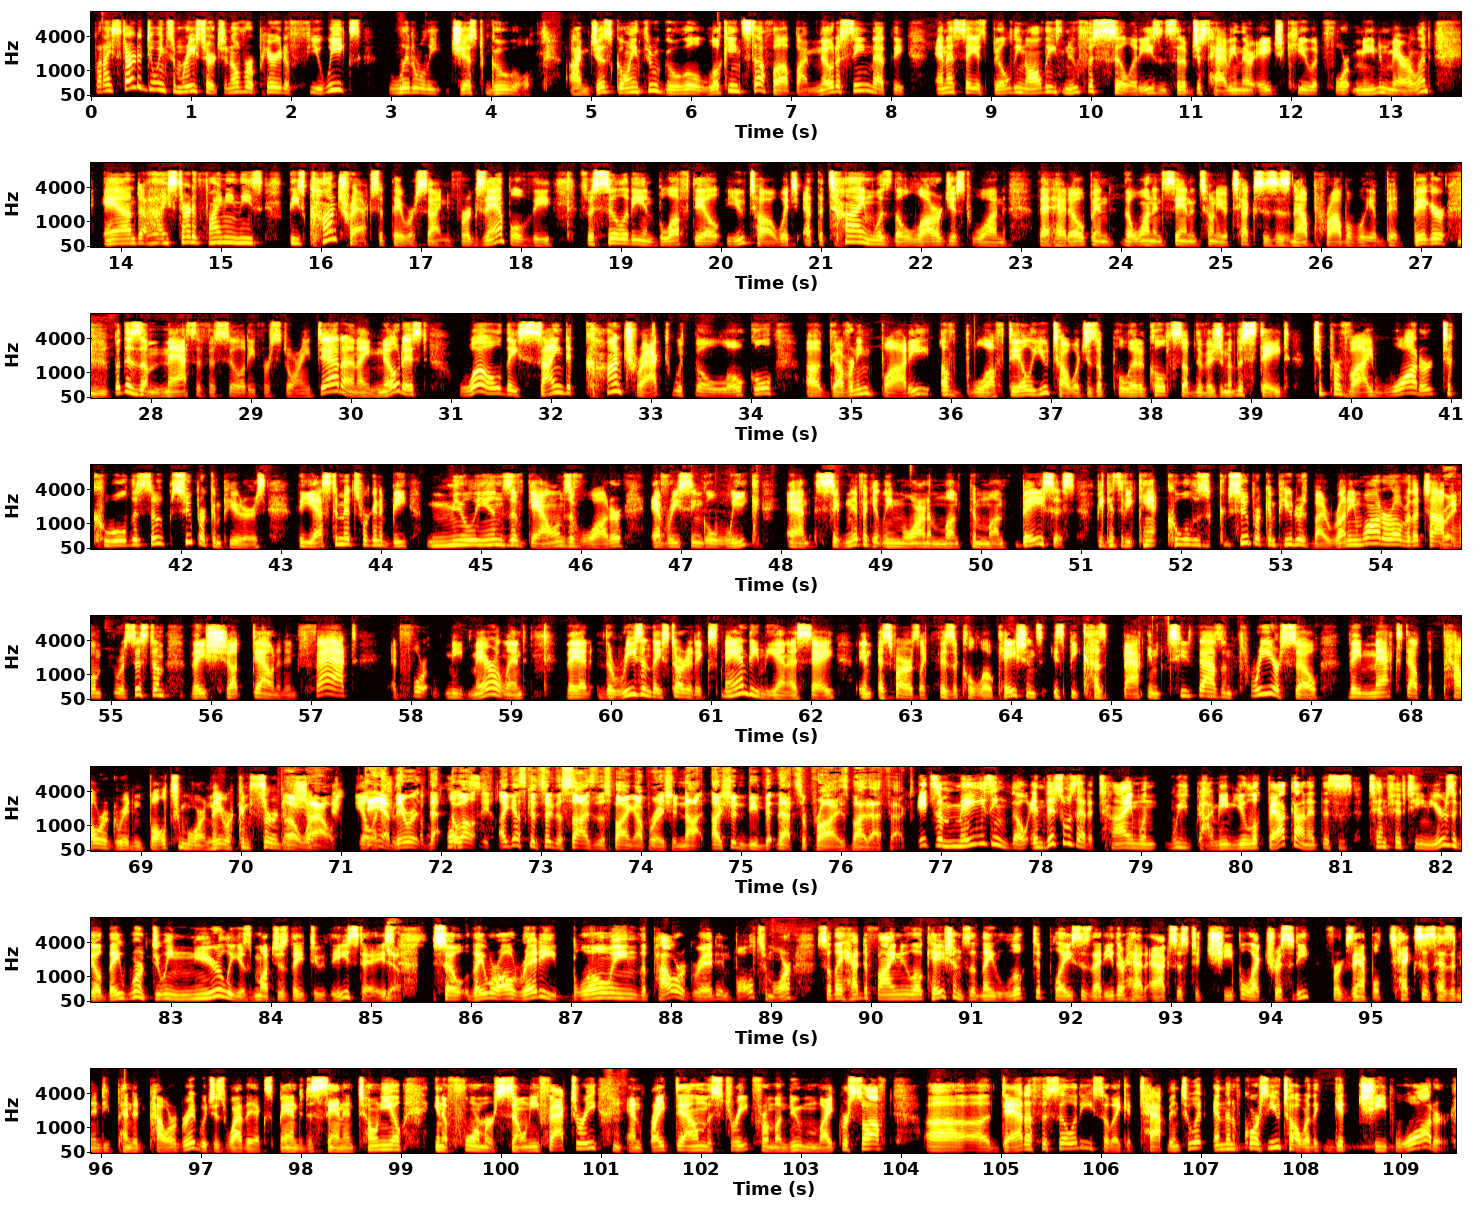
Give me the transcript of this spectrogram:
But I started doing some research, and over a period of a few weeks, literally just Google. I'm just going through Google, looking stuff up. I'm noticing that the NSA is building all these new facilities instead of just having their HQ at Fort Meade in Maryland. And I started finding these these contracts that they were signing. For example, the facility in Bluffdale, Utah, which at the time was the largest one that had opened. The one in San Antonio, Texas, is now probably a bit bigger. Mm. But this is a massive facility for storing data. And I noticed whoa, they signed a contract with the local uh, governing body of Bluffdale, Utah, which is a political subdivision of the state, to provide water to cool the supercomputers. The estimates were going to be millions of gallons of water every single week and significantly more on a month to month basis. Because if you can't cool the supercomputers by running water over the top right. of them through a system, they shut down. And in fact, at Fort Meade, Maryland, they had the reason they started expanding the NSA in, as far as like physical locations is because back in 2003 or so they maxed out the power grid in Baltimore and they were concerned. Oh wow, the damn! They were that, well. City. I guess considering the size of the spying operation, not I shouldn't be that surprised by that fact. It's amazing though, and this was at a time when we, I mean, you look back on it. This is 10, 15 years ago. They weren't doing nearly as much as they do these days. Yeah. So they were already blowing the power grid in Baltimore. So they had to find new locations and they looked at places that either had access to cheap electricity. For example, Texas has an independent power grid, which is why they expanded to San Antonio in a former Sony factory hmm. and right down the street from a new Microsoft uh, data facility so they could tap into it. And then, of course, Utah, where they could get cheap water.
